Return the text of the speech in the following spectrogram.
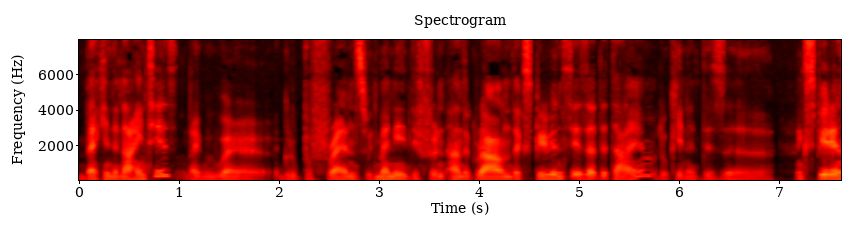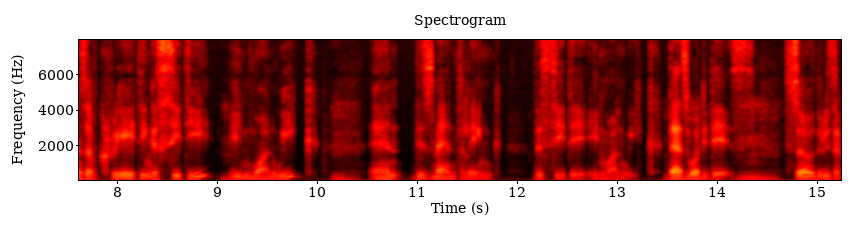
back in the 90s, like we were a group of friends with many different underground experiences at the time, looking at this uh, experience of creating a city in one week and dismantling the city in one week. That's what it is. So there is a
